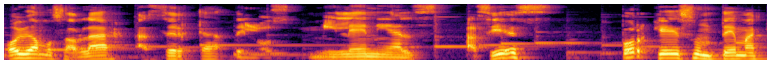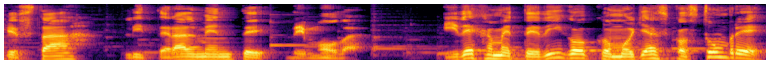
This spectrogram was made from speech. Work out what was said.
hoy vamos a hablar acerca de los millennials. Así es, porque es un tema que está literalmente de moda. Y déjame te digo, como ya es costumbre,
